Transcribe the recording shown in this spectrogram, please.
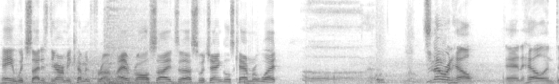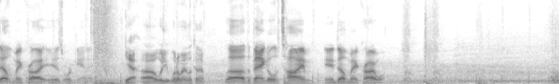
Hey, which side is the army coming from? I have all sides. Uh, switch angles, camera. What? So now we're in hell, and hell in Devil May Cry is organic. Yeah. Uh, what do you? What am I looking at? Uh, the Bangle of Time in Devil May Cry 1. Oh,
